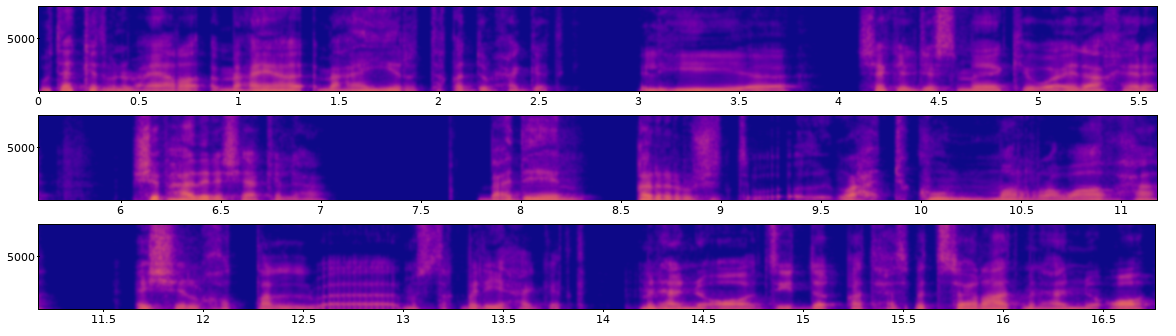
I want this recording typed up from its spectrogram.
وتأكد من معايير معايير- التقدم حقتك اللي هي شكل جسمك وإلى آخره. شوف هذه الأشياء كلها. بعدين قرر وش راح تكون مرة واضحة إيش الخطة المستقبلية حقتك. منها إنه أوه تزيد دقة حسبه السعرات منها إنه أوه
